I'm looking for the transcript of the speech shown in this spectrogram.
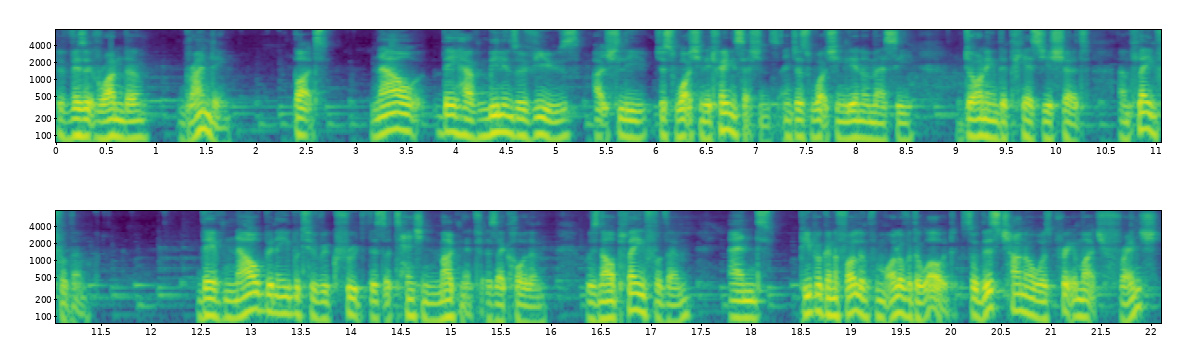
Visit Rwanda branding. But now they have millions of views actually just watching the training sessions and just watching Lionel Messi donning the PSG shirt and playing for them. They've now been able to recruit this attention magnet, as I call them, who's now playing for them, and people are going to follow him from all over the world. So this channel was pretty much French,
